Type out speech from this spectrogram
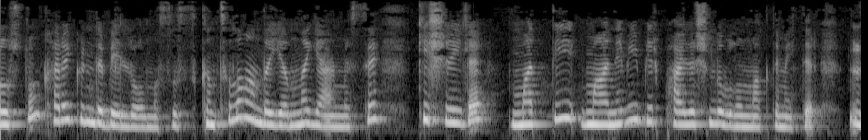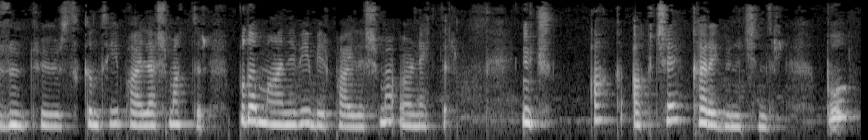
Dostun kara günde belli olması, sıkıntılı anda yanına gelmesi kişiyle maddi manevi bir paylaşımda bulunmak demektir. Üzüntüyü, sıkıntıyı paylaşmaktır. Bu da manevi bir paylaşıma örnektir. 3. Ak akçe kara gün içindir. Bu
